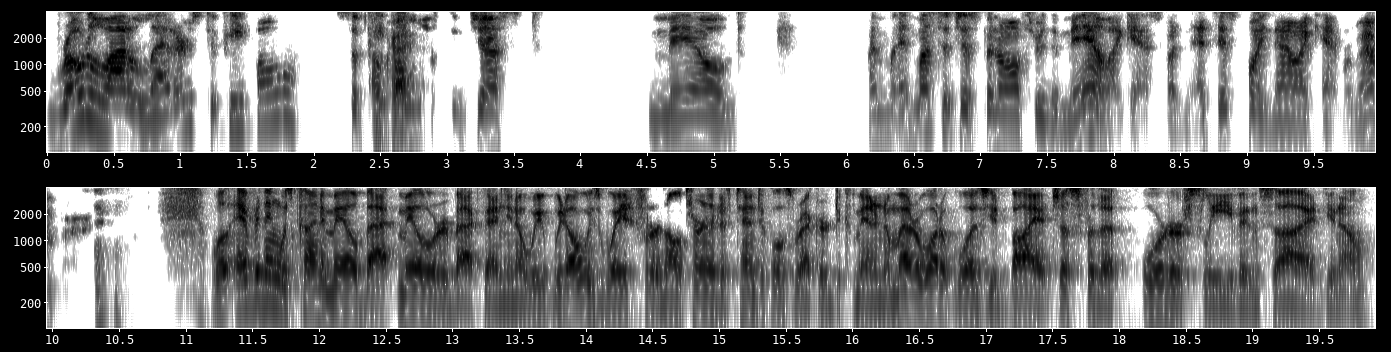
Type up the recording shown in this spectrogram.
wrote a lot of letters to people, so people okay. must have just mailed. It must have just been all through the mail, I guess. But at this point now, I can't remember. Well, everything was kind of mail back, mail order back then. You know, we, would always wait for an alternative tentacles record to come in, and no matter what it was, you'd buy it just for the order sleeve inside. You know.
